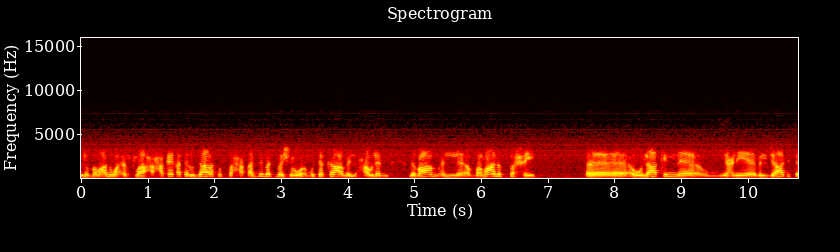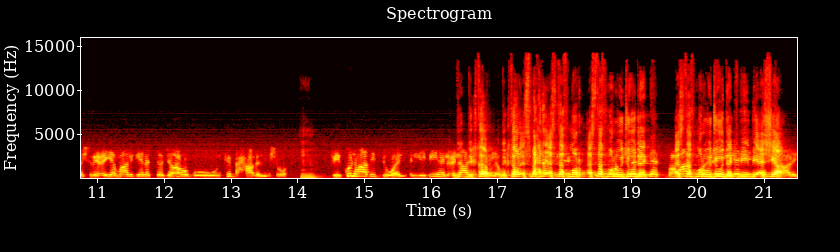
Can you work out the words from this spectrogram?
للضمان وإصلاحه حقيقة وزارة الصحة قدمت مشروع متكامل حول نظام الضمان الصحي آه، ولكن يعني بالجهات التشريعية ما لقينا التجاوب ونكبح هذا المشروع. في كل هذه الدول اللي بيها العلاج دكتور دكتور اسمح لي استثمر أستثمر وجودك أستثمر وجودك بأشياء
